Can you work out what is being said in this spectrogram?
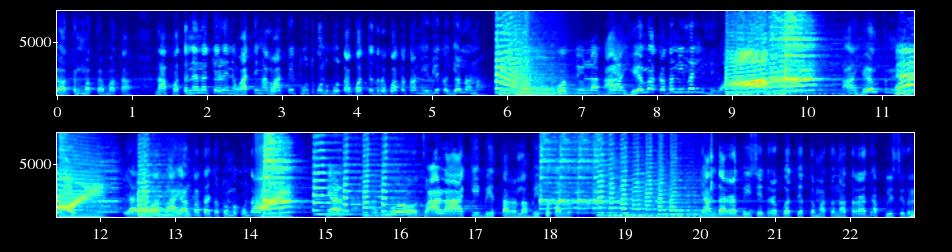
ಹೇಳ್ತೀನಿ ಮತ್ತ ಮತ ನಾ ಪತ್ನಿನ ಕೇಳಿನಿ ಹೊತ್ತಿ ಮೇಲೆ ಹೊತ್ತಿ ತೂತ್ಕೊಂದು ಗೂತ ಗೊತ್ತಿದ್ರ ಗೊತ್ತ ತಾನು ಇರ್ಲಿಕ್ಕ ಗೆಲ್ಲ ನಾ. ಗೊತ್ತಿಲ್ಲ ನಾ ಹೇಳಕ್ ಅದನ್ನ ಇಲ್ಲ ಇಲ್ಲಿ. ನಾ ಹೇಳ್ತೀನಿ ಯಾವ ಬಾಯಿ ಅಂತ ತುಂಬ ಕುಂದ್ರ ಹೇಳ. ಅದು ಜ್ವಾಳ ಹಾಕಿ ಬೀಸ್ತಾರಲ್ಲ ಬೀಸು ಕಲ್ಲು ಎಂದರ ಬೀಸಿದ್ರ ಗೊತ್ತಿತ್ತು ಮತ್ತ ನತ್ರ ಬೀಸಿದ್ರ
